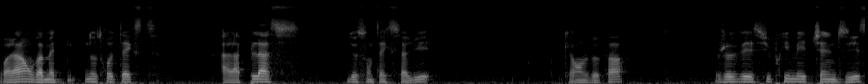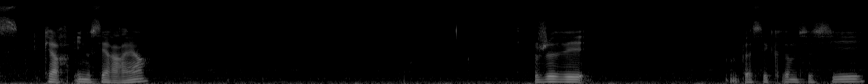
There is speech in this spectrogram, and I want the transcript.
Voilà, on va mettre notre texte à la place de son texte à lui. Car on ne le veut pas. Je vais supprimer change this car il ne sert à rien. Je vais me placer comme ceci.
